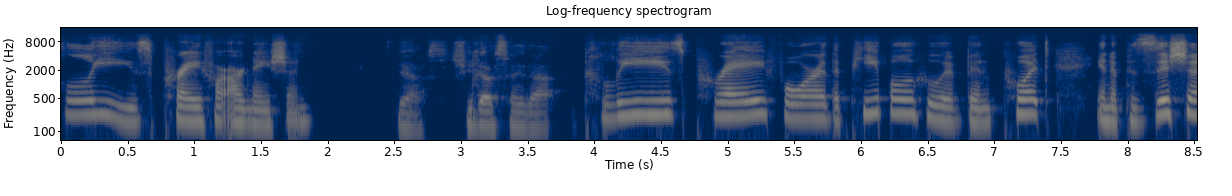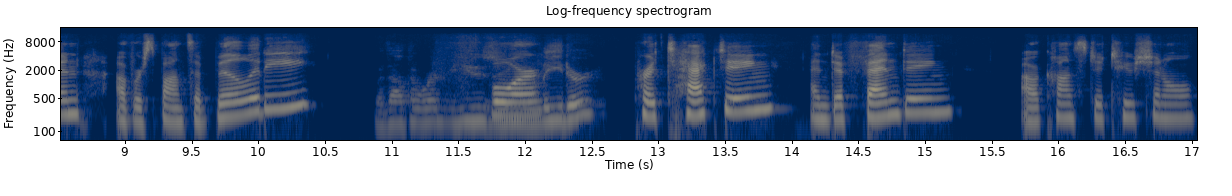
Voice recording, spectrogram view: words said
please pray for our nation. yes, she does say that. Please pray for the people who have been put in a position of responsibility Without the word using For- leader. protecting and defending our constitutional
